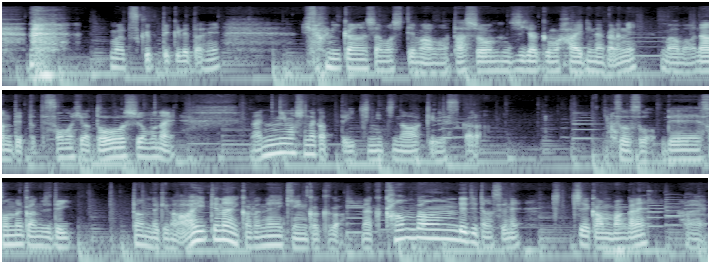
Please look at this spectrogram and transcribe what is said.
まあ作ってくれたね。人に感謝もして、まあまあ多少の自虐も入りながらね、まあまあなんて言ったってその日はどうしようもない、何にもしなかった一日なわけですから。そうそう。で、そんな感じで行ったんだけど、空いてないからね、金額が。なんか看板出てたんですよね。ちっちゃい看板がね。はい。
